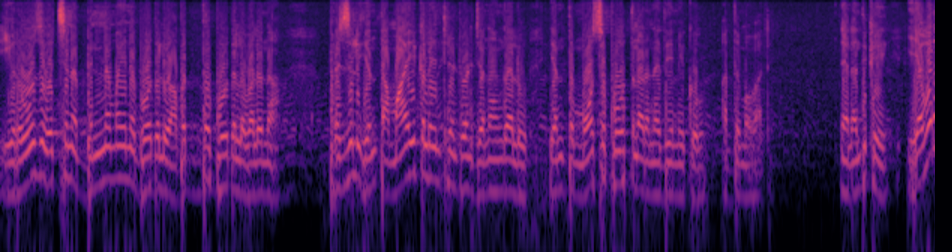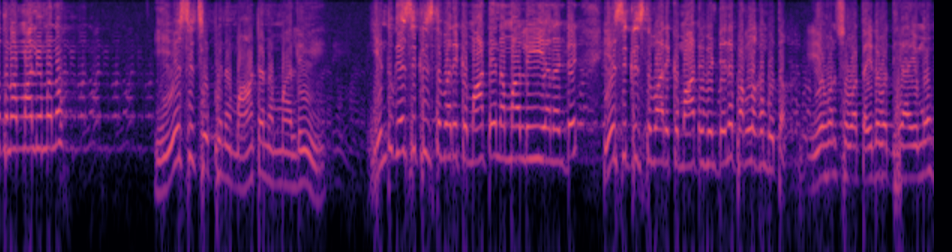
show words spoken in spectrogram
ఈరోజు వచ్చిన భిన్నమైన బోధలు అబద్ధ బోధల వలన ప్రజలు ఎంత అమాయకులైనటువంటి జనాంగాలు ఎంత మోసపోతున్నారు అనేది మీకు అర్థమవ్వాలి. నేను అందుకే ఎవరిది నమ్మాలి మనం? ఏసు చెప్పిన మాట నమ్మాలి. ఎందుకు ఏసుక్రీస్తు వారి యొక్క మాటే నమ్మాలి అని అంటే ఏసుక్రీస్తు వారి యొక్క మాట వింటేనే పరలోకం పోతాం. యోహన్ సువార్త ఐదవ అధ్యాయము.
